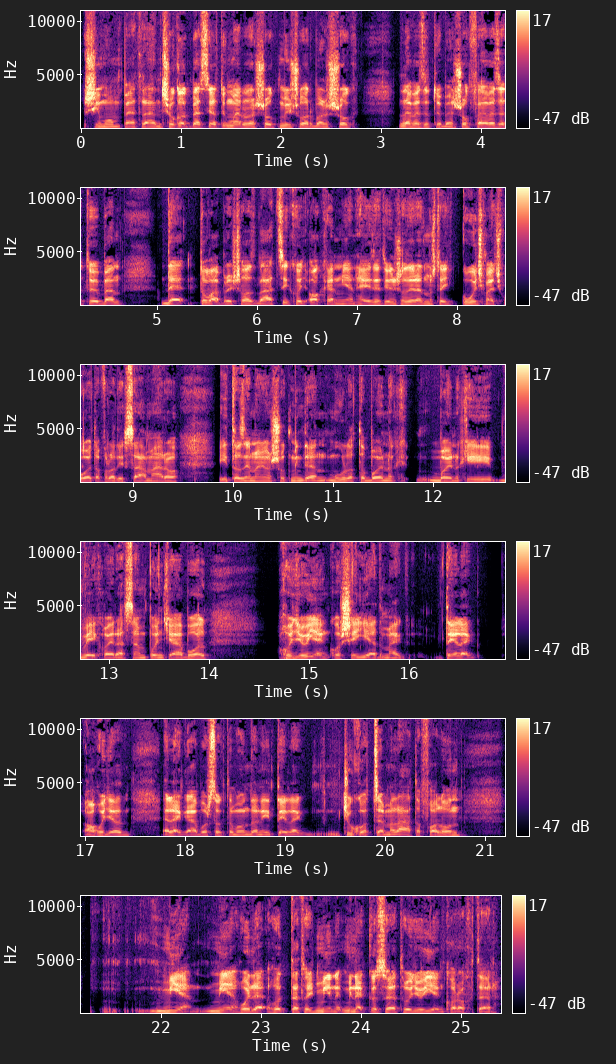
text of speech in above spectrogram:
Simon Petrán? Sokat beszéltünk már róla sok műsorban, sok levezetőben, sok felvezetőben, de továbbra is az látszik, hogy akármilyen helyzet jön, és azért ez most egy kulcsmeccs volt a Fradi számára. Itt azért nagyon sok minden múlott a bajnok, bajnoki véghajrás szempontjából, hogy ő ilyenkor se ijed meg. Tényleg ahogy a Ele Gábor szokta mondani, tényleg csukott szemmel át a falon, milyen, milyen hogy, le, hogy, tehát hogy minek köszönhető, hogy ő ilyen karakter?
